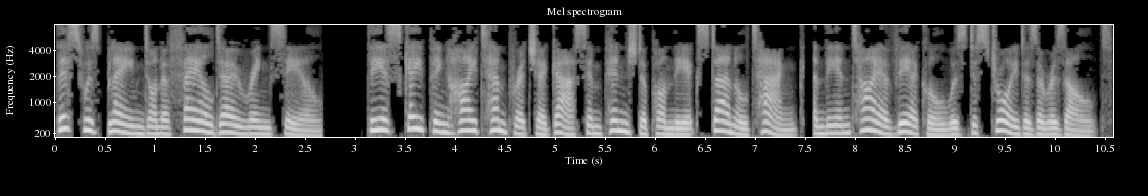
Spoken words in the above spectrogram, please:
This was blamed on a failed O-ring seal. The escaping high-temperature gas impinged upon the external tank, and the entire vehicle was destroyed as a result.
